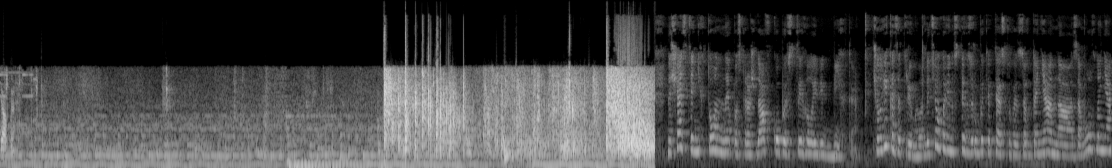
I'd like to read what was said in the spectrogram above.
Дякую. На щастя, ніхто не постраждав, копи встигли відбігти. Чоловіка затримали. До цього він встиг зробити тестове завдання на замовлення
